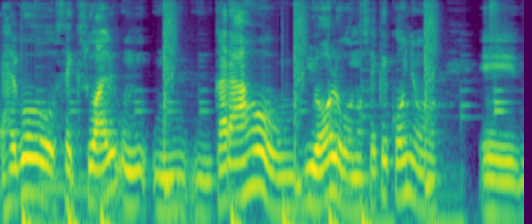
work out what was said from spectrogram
algo sexual, un, carajo, un biólogo, no sé qué coño, eh,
